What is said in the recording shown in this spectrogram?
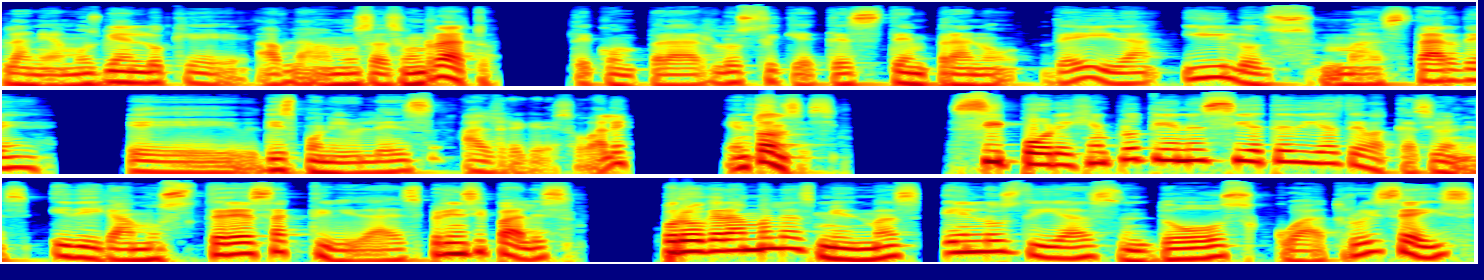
planeamos bien lo que hablábamos hace un rato de comprar los tiquetes temprano de ida y los más tarde disponibles al regreso, ¿vale? Entonces, si por ejemplo tienes siete días de vacaciones y digamos tres actividades principales, Programa las mismas en los días 2, 4 y 6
